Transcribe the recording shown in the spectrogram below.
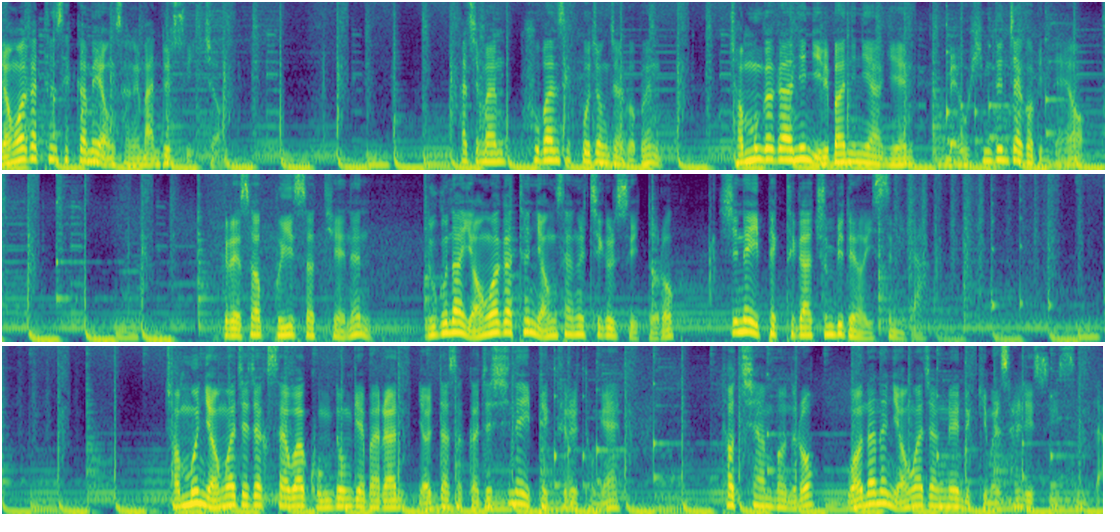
영화 같은 색감의 영상을 만들 수 있죠. 하지만 후반 색 보정 작업은 전문가가 아닌 일반인이 하기엔 매우 힘든 작업인데요. 그래서 V30에는 누구나 영화 같은 영상을 찍을 수 있도록 시네 이펙트가 준비되어 있습니다. 전문 영화 제작사와 공동 개발한 15가지 시네 이펙트를 통해 터치 한 번으로 원하는 영화 장르의 느낌을 살릴 수 있습니다.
